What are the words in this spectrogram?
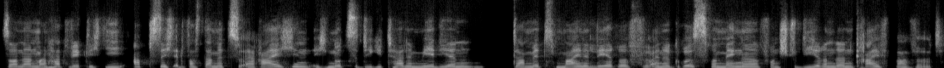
sondern man hat wirklich die Absicht, etwas damit zu erreichen. Ich nutze digitale Medien, damit meine Lehre für eine größere Menge von Studierenden greifbar wird.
